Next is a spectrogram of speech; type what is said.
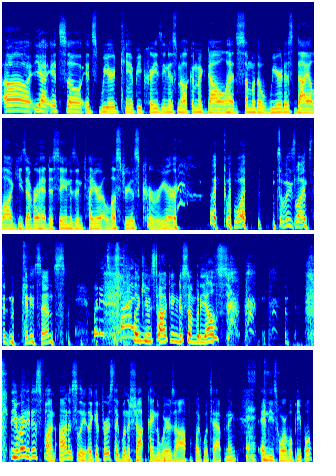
Oh, yeah, it's so it's weird, campy craziness. Malcolm McDowell had some of the weirdest dialogue he's ever had to say in his entire illustrious career. like what? Some of these lines didn't make any sense. But it's fun. like he was talking to somebody else. You're right, it is fun, honestly. Like at first, like when the shock kind of wears off of like what's happening eh. and these horrible people,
